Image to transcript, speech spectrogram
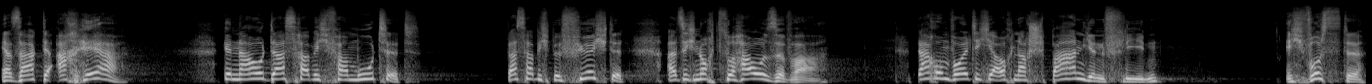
Er sagte, ach Herr, genau das habe ich vermutet. Das habe ich befürchtet, als ich noch zu Hause war. Darum wollte ich ja auch nach Spanien fliehen. Ich wusste,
